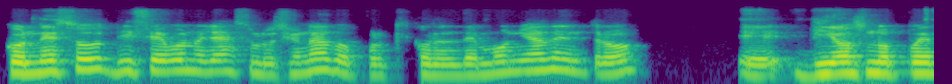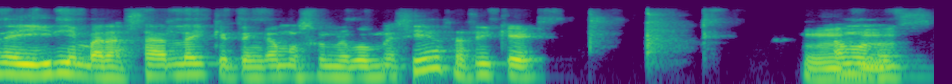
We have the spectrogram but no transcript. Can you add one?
con eso dice, bueno, ya solucionado, porque con el demonio adentro, eh, Dios no puede ir y embarazarla y que tengamos un nuevo Mesías, así que vámonos.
